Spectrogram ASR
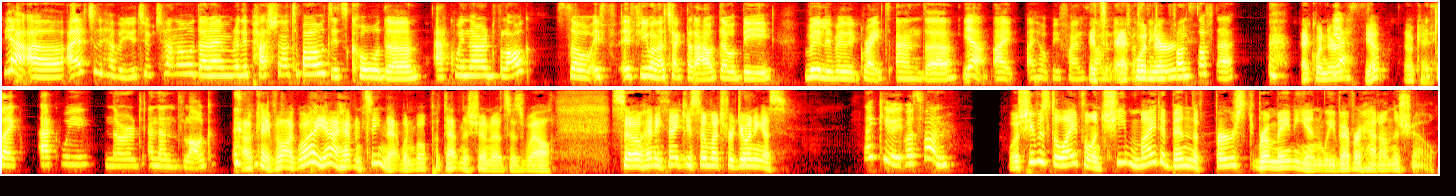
Yeah, uh, I actually have a YouTube channel that I'm really passionate about. It's called uh, Equinerd Vlog. So if if you want to check that out, that would be really really great. And uh, yeah, I I hope you find some it's interesting and fun stuff there. Equinerd? Yes. Yep. Okay. It's like Equi, Nerd, and then Vlog. okay, Vlog. Well, yeah, I haven't seen that one. We'll put that in the show notes as well. So, oh, Henny, thank, thank you. you so much for joining us. Thank you. It was fun. Well, she was delightful, and she might have been the first Romanian we've ever had on the show.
